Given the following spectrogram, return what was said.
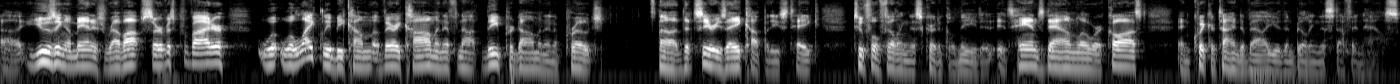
uh, using a managed RevOps service provider will, will, likely become a very common, if not the predominant approach uh, that Series A companies take to fulfilling this critical need. It, it's hands down lower cost and quicker time to value than building this stuff in house.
